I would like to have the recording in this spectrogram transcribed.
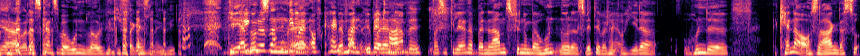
ja, aber das kannst du bei Hunden, glaube ich, wirklich vergessen irgendwie. Die bringen nur Sachen, die man äh, auf keinen wenn man Fall im über Bett den haben Namen, will. Was ich gelernt habe bei der Namensfindung bei Hunden, oder das wird dir wahrscheinlich auch jeder Hundekenner auch sagen, dass du,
